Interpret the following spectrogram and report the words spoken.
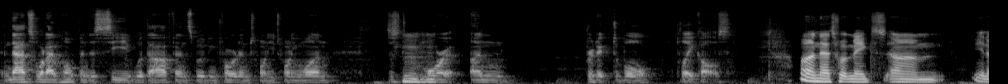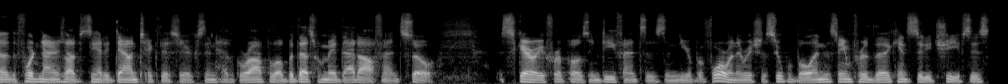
and that's what I'm hoping to see with the offense moving forward in 2021. Just more unpredictable play calls. Well, and that's what makes um, you know, the 49ers obviously had a downtick this year because they didn't have Garoppolo, but that's what made that offense so scary for opposing defenses in the year before when they reached the Super Bowl. And the same for the Kansas City Chiefs is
